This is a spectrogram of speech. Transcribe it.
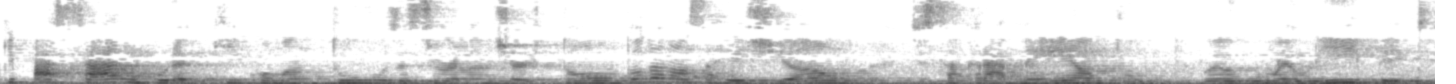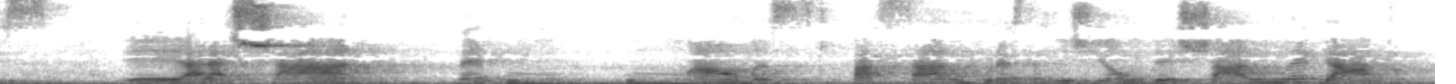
que passaram por aqui, como Antusa, Sr. Langerton, toda a nossa região de Sacramento, com Eurípedes, é, Araxá, né, com, com almas que passaram por essa região e deixaram um legado.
